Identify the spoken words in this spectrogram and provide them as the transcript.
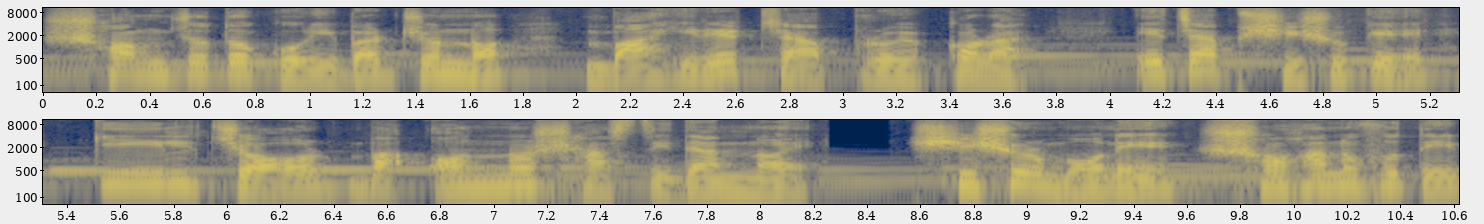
সংযত করিবার জন্য বাহিরের চাপ প্রয়োগ করা। এ চাপ শিশুকে কিল চর বা অন্য শাস্তিদান নয়। শিশুর মনে সহানুভূতি,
